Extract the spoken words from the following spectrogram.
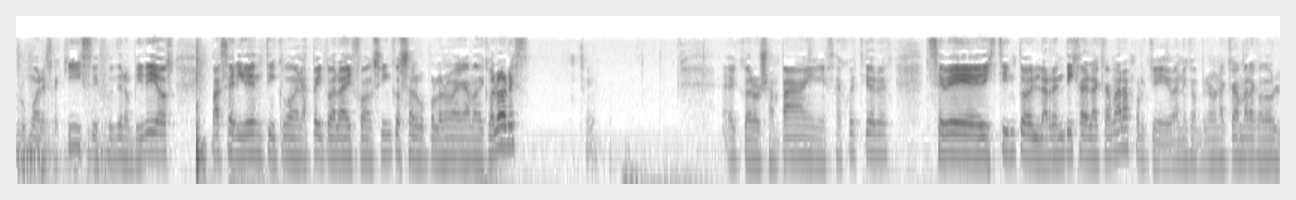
rumores aquí, se difundieron videos, va a ser idéntico en aspecto al iPhone 5 salvo por la nueva gama de colores. El color champagne y esas cuestiones. Se ve distinto en la rendija de la cámara porque van a comprar una cámara con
